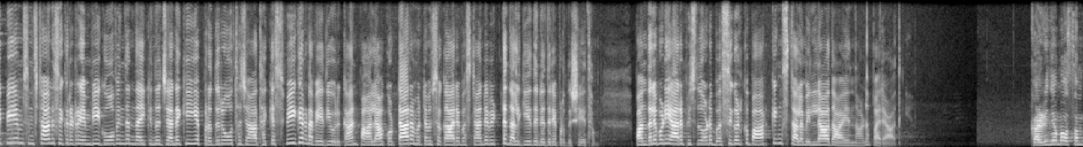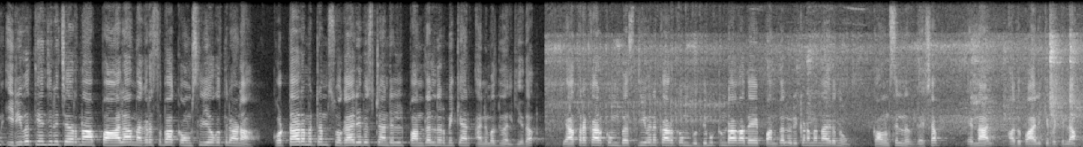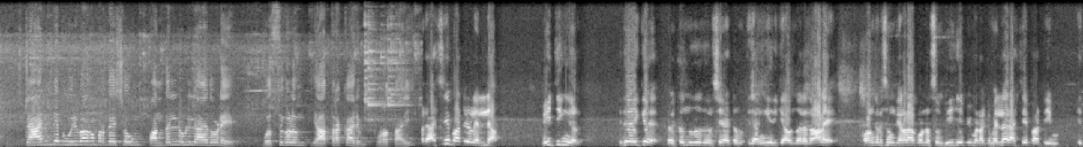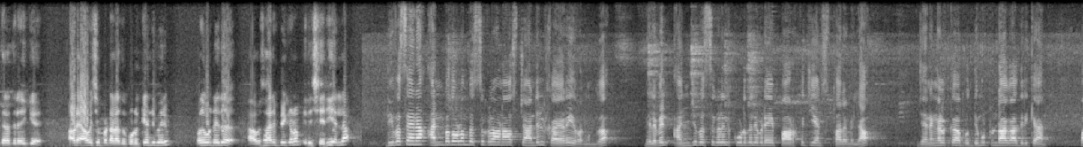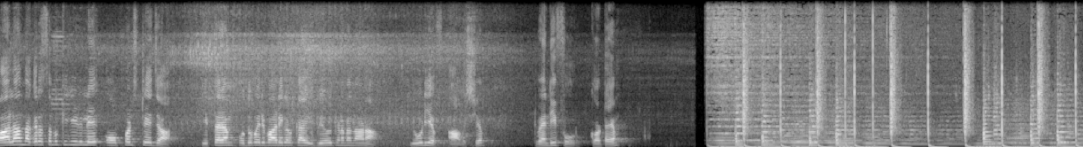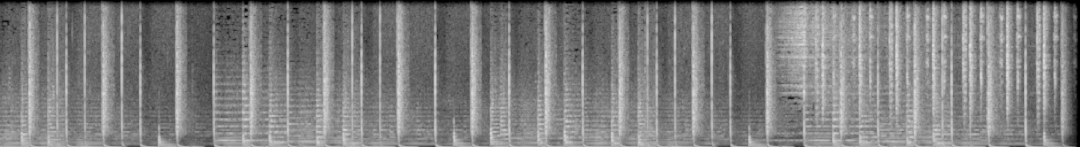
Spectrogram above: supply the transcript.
C P M സംസ്ഥാന secretary M V Govindan നയിക്കുന്ന ജനകീയ പ്രതിരോധ ജാഥയ്ക്ക് സ്വീകരണ വേദി ഒരുക്കാൻ പാലാ കൊട്ടാരമറ്റം സ്വകാര്യ ബസ് സ്റ്റാൻഡ് വിട്ടു നൽകിയതിനെതിരെ പ്രതിഷേധം. പന്തലുപണി ആരംഭിച്ചതോടെ ബസ്സുകൾക്ക് പാർക്കിംഗ് സ്ഥലമില്ലാതായെന്നാണ് പരാതി. കഴിഞ്ഞ മാസം ഇരുപത്തിയഞ്ചിന് ചേർന്ന പാലാ നഗരസഭാ കൗൺസിൽ യോഗത്തിലാണ് കൊട്ടാരമറ്റം സ്വകാര്യ ബസ് സ്റ്റാൻഡിൽ പന്തൽ നിർമ്മിക്കാൻ അനുമതി നൽകിയത്. യാത്രക്കാർക്കും ബസ് ജീവനക്കാർക്കും ബുദ്ധിമുട്ടുണ്ടാകാതെ പന്തൽ ഒരുക്കണമെന്നായിരുന്നു കൗൺസിൽ നിർദ്ദേശം. എന്നാൽ അത് പാലിക്കപ്പെട്ടില്ല. സ്റ്റാൻഡിന്റെ ഭൂരിഭാഗം പ്രദേശവും പന്തലിനുള്ളിലായതോടെ ബസ്സുകളും യാത്രക്കാരും പുറത്തായി. രാഷ്ട്രീയ പാർട്ടികളെല്ലാം മീറ്റിങ്ങുകൾ ഇതിലേക്ക് വെക്കുന്നത് തീർച്ചയായിട്ടും ഇത് അംഗീകരിക്കാവുന്നതല്ല. നാളെ കോൺഗ്രസും കേരള കോൺഗ്രസും ബി ജെ പിയും അടക്കം എല്ലാ രാഷ്ട്രീയ പാർട്ടിയും ഇത്തരത്തിലേക്ക് അവിടെ ആവശ്യപ്പെട്ടാൽ അത് കൊടുക്കേണ്ടി വരും. അതുകൊണ്ട് ഇത് അവസാനിപ്പിക്കണം. ഇത് ശരിയല്ല. ദിവസേന അൻപതോളം ബസ്സുകളാണ് സ്റ്റാൻഡിൽ കയറി ഇറങ്ങുന്നത്. നിലവിൽ അഞ്ച് ബസ്സുകളിൽ കൂടുതൽ ഇവിടെ പാർക്ക് ചെയ്യാൻ സ്ഥലമില്ല. ജനങ്ങൾക്ക് ബുദ്ധിമുട്ടുണ്ടാകാതിരിക്കാൻ പാലാ നഗരസഭയ്ക്ക് കീഴിലെ ഓപ്പൺ സ്റ്റേജ് ഇത്തരം പൊതുപരിപാടികൾക്കായി ഉപയോഗിക്കണമെന്നാണ് യു ആവശ്യം. ട്വന്റി കോട്ടയം.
